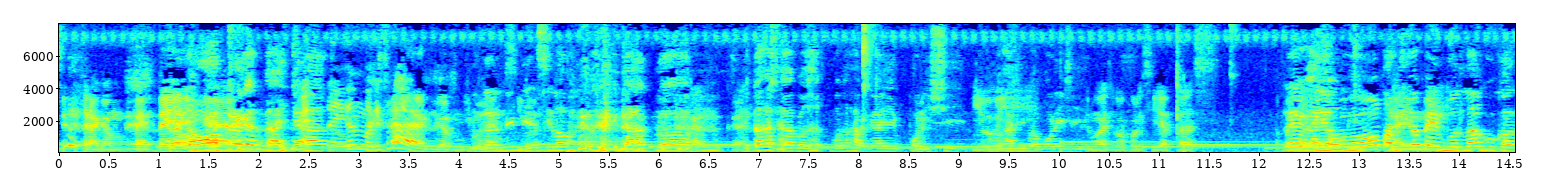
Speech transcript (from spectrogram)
Seragam PT. Seragam Oh, PT kan banyak. PT kan pakai seragam bukan ini ya silam Kagak. Kita kan sangat meng- menghargai polisi. Terima kasih Pak polisi. Terima kasih Pak Polisi atas Eh, iya, ngomong Pandi kan pengen buat lagu kalau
